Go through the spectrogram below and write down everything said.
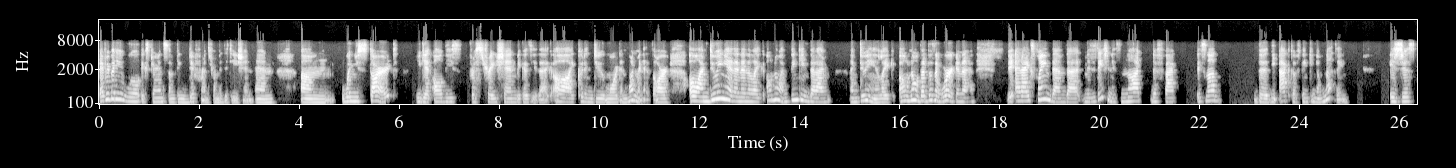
everybody will experience something different from meditation. And um, when you start, you get all these frustration because you're like, oh, I couldn't do more than one minute, or oh, I'm doing it, and then they're like, oh no, I'm thinking that I'm I'm doing it. Like, oh no, that doesn't work, and I and I explained them that meditation is not the fact, it's not the the act of thinking of nothing. It's just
